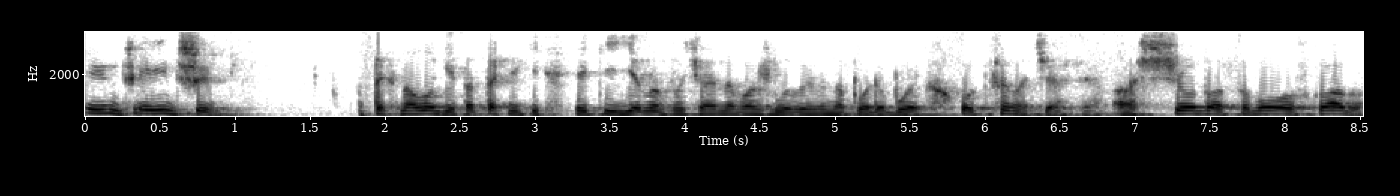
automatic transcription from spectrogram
інші інші. Технології та техніки, які є надзвичайно важливими на полі бою, от це на часі. А щодо особового складу,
